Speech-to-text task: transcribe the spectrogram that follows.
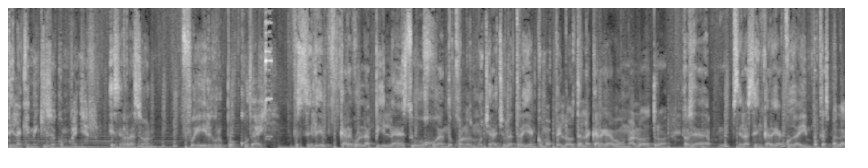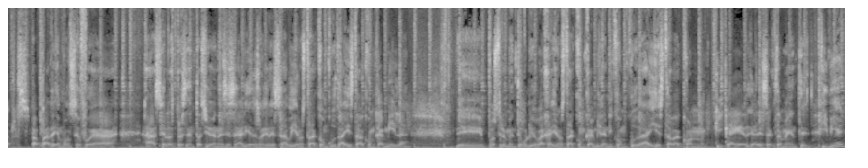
de la que me quiso acompañar. Esa razón fue el grupo Kudai. Pues se le cargó la pila, estuvo jugando con los muchachos, la traían como pelota, la cargaba uno al otro. O sea, se las encargué a Kudai en pocas palabras. Papá Demon se fue a, hacer las presentaciones necesarias, regresaba y ya no estaba con Kudai, estaba con Camila. Eh, posteriormente volvió a bajar, ya no estaba con Camila ni con Kudai, estaba con Kika Edgar, exactamente. Y bien,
